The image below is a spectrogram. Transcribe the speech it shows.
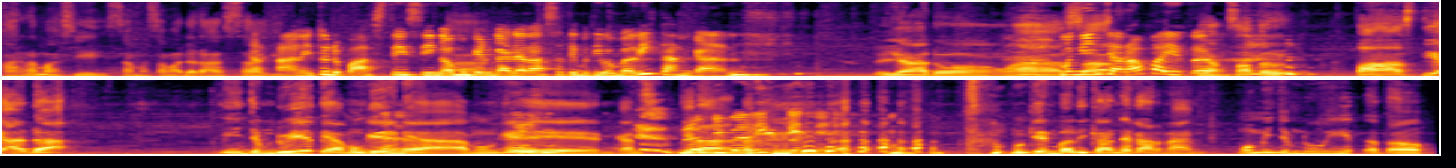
karena masih sama-sama ada rasa Ya gitu. kan itu udah pasti sih nggak Nah. mungkin gak ada rasa tiba-tiba balikan kan Iya dong, masa mengincar apa itu yang satu pasti ada minjem duit ya mungkin ya, mungkin kan belum kita dibalikin ya mungkin balikannya karena mau minjem duit atau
